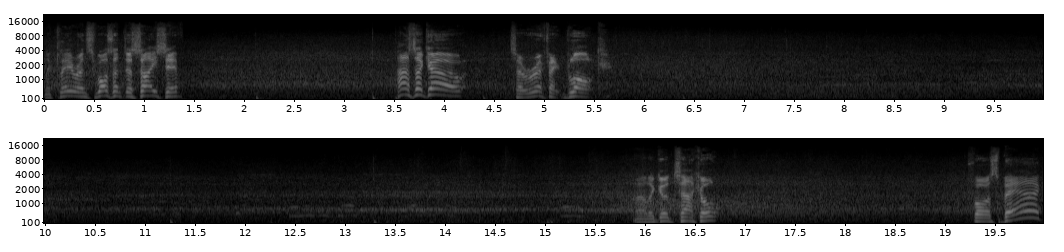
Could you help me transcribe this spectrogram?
The clearance wasn't decisive. Has a go. Terrific block. Well, a good tackle. Forsberg.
